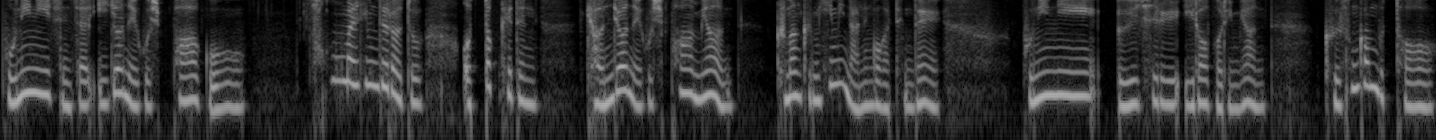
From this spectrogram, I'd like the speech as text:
본인이 진짜 이겨내고 싶어 하고, 정말 힘들어도 어떻게든 견뎌내고 싶어 하면 그만큼 힘이 나는 것 같은데 본인이 의지를 잃어버리면 그 순간부터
